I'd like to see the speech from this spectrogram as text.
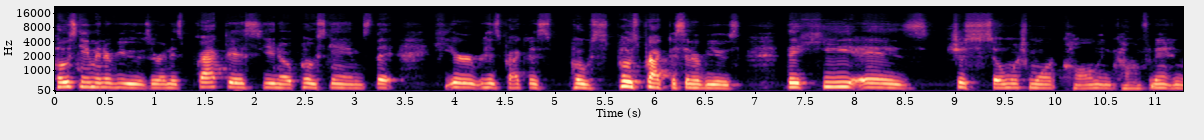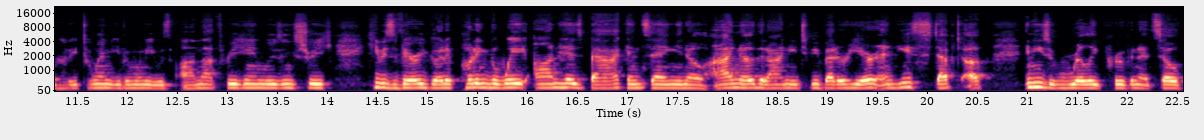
post-game interviews or in his practice, you know, post games that here his practice post post practice interviews that he is just so much more calm and confident and ready to win. Even when he was on that three game losing streak, he was very good at putting the weight on his back and saying, you know, I know that I need to be better here. And he's stepped up and he's really proven it. So,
